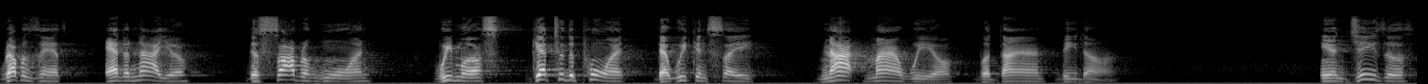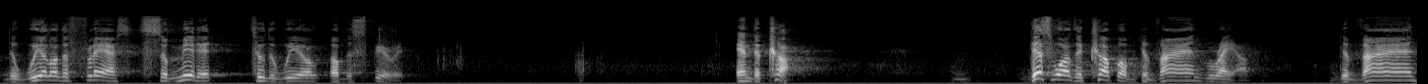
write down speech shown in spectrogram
represents Adonai, the sovereign one, we must get to the point that we can say, Not my will, but thine be done. In Jesus, the will of the flesh submitted to the will of the Spirit. And the cup. This was a cup of divine wrath, divine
